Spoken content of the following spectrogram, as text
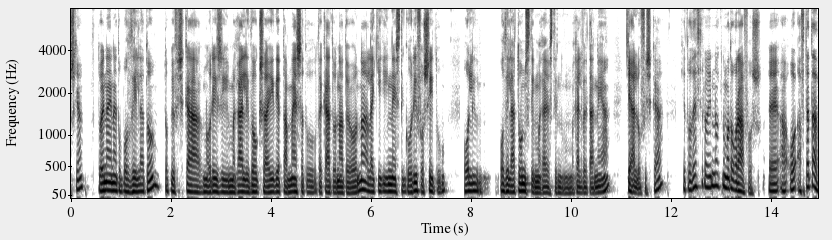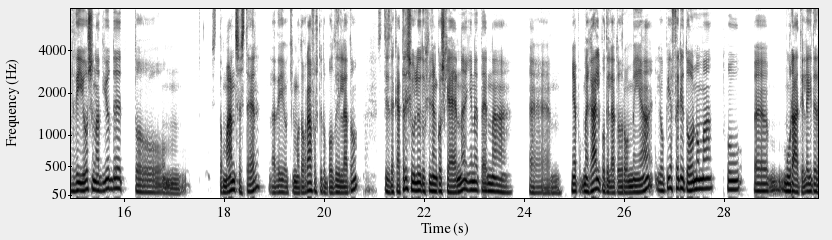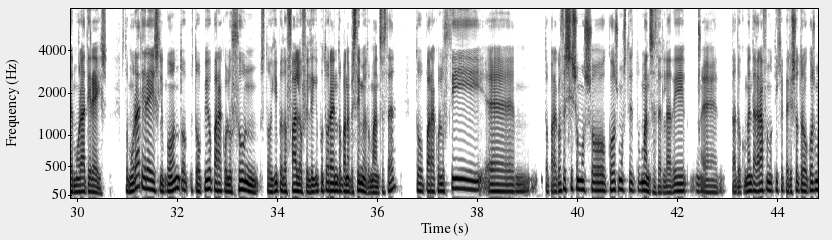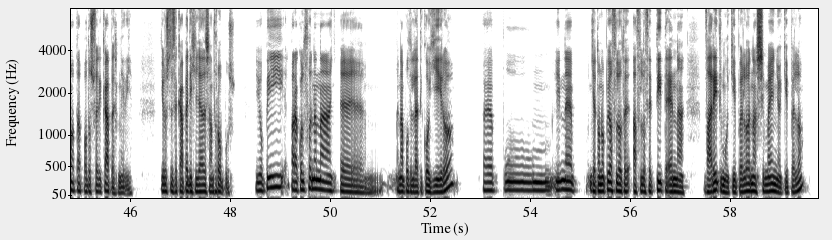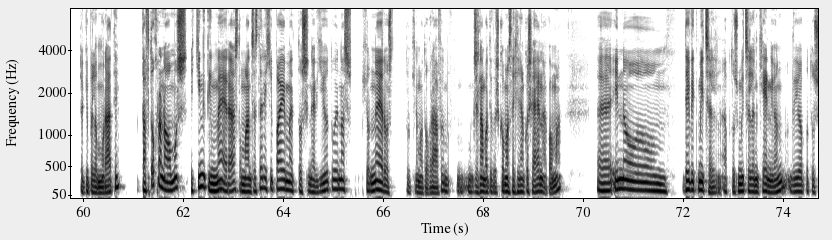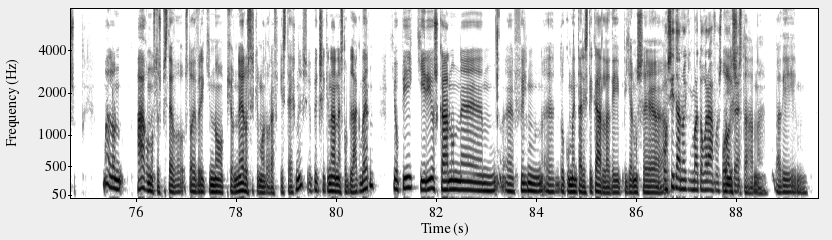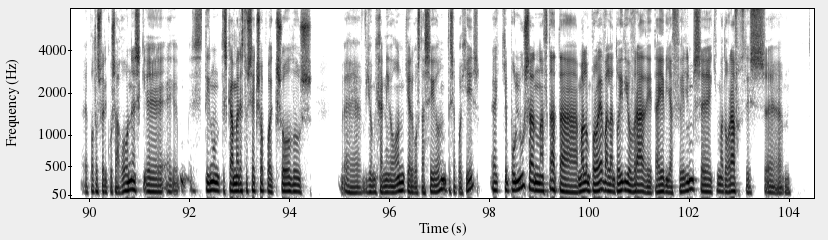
1900. Το ένα είναι το ποδήλατο, το οποίο φυσικά γνωρίζει μεγάλη δόξα ήδη από τα μέσα του 19ου αιώνα, αλλά εκεί είναι στην κορύφωσή του. Όλοι ποδηλατούν στη, στην Μεγάλη Βρετανία και αλλού φυσικά. Και το δεύτερο είναι ο κινηματογράφος. Ε, αυτά τα δύο συναντιόνται το, στο Μάντσεστερ, δηλαδή ο κινηματογράφος και το ποδήλατο. Στις 13 Ιουλίου του 1901 γίνεται ένα, ε, μια μεγάλη ποδηλατοδρομία η οποία φέρει το όνομα του ε, Μουράτη, λέγεται The Murati Race. Στο Murati Race λοιπόν, το, το οποίο παρακολουθούν στο γήπεδο Fallowfield, που τώρα είναι το Πανεπιστήμιο του Μάντσεστερ, το παρακολουθεί, ε, το παρακολουθεί σύσσωμος ο κόσμος του Μάντσεστερ. Δηλαδή ε, τα ντοκουμέντα γράφουν ότι είχε περισσότερο κόσμο από τα ποδοσφαιρικά παιχνίδια. Γύρω στις 15.000 ανθρώπους. Οι οποίοι παρακολουθούν ένα, ε, ένα ποδηλατικό γύρο ε, που είναι, για τον οποίο αθλοθετείται ένα βαρύτιμο κύπελο, ένα σημαίνιο κύπελο, το κύπελο Μουράτη. Ταυτόχρονα όμως εκείνη τη μέρα στο Μάντσεστερ έχει πάει με το συνεργείο του ένας πιονέρος του κινηματογράφου, μην ξεχνάμε ότι βρισκόμαστε 1901 ακόμα, ε, είναι ο David Mitchell από τους Mitchell Canyon, δύο από τους μάλλον άγνωστος πιστεύω στο ευρύ κοινό πιονέρος της κινηματογραφικής τέχνης, οι οποίοι ξεκινάνε στο Blackburn και οι οποίοι κυρίως κάνουν ε, ε, φιλμ ε, ντοκουμενταριστικά, δηλαδή πηγαίνουν σε... Πώς ήταν ο κινηματογράφος τότε; Πολύ σωστά, ναι. Δηλαδή ποδοσφαιρικούς αγώνες, ε, στείνουν τις κάμερες τους έξω από εξόδους ε, βιομηχανιών και εργοστασίων της εποχής ε, και πουλούσαν αυτά τα, μάλλον προέβαλαν το ίδιο βράδυ τα ίδια φιλμ σε κινηματογράφους της, ε,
